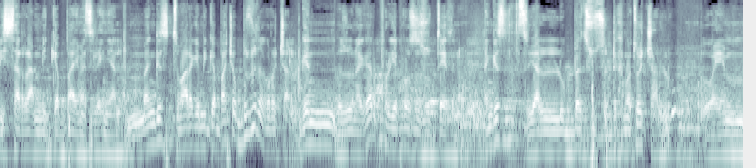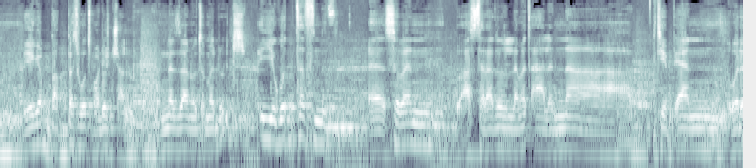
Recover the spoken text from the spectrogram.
ሊሰራ የሚገባ ይመስለኛል። መንግስት ማድረግ የሚገባቸው ብዙ ነገሮች አሉ፣ ግን ብዙ ነገር የፕሮሰስ ውጤት ነው። መንግስት ያሉበት ድክመቶች አሉ፣ ወይም የገባበት ወጥመዶች አሉ። እነዛን ወጥመዶች እየጎተትን ስበን አስተዳደር ለመጣል እና ኢትዮጵያን ወደ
